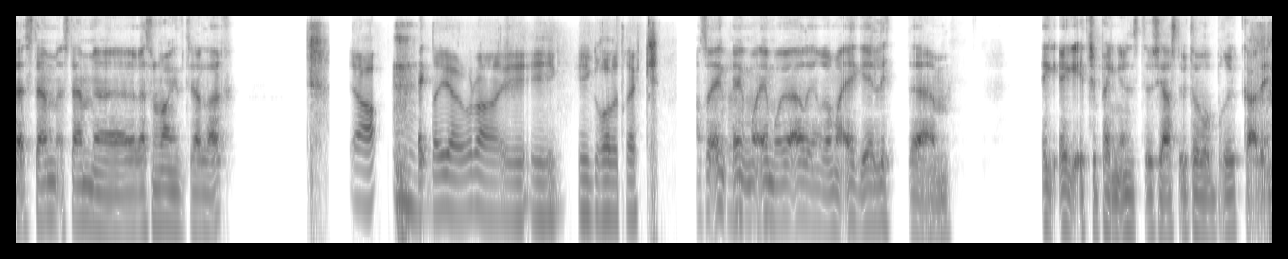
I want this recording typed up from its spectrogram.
Stemmer Stem, resonnementet til Kjell her? Ja, det gjør jo det i, i, i grove trekk. Altså, jeg, jeg, må, jeg må jo ærlig innrømme, jeg er litt um, jeg, jeg er ikke pengeentusiast utover å bruke de,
